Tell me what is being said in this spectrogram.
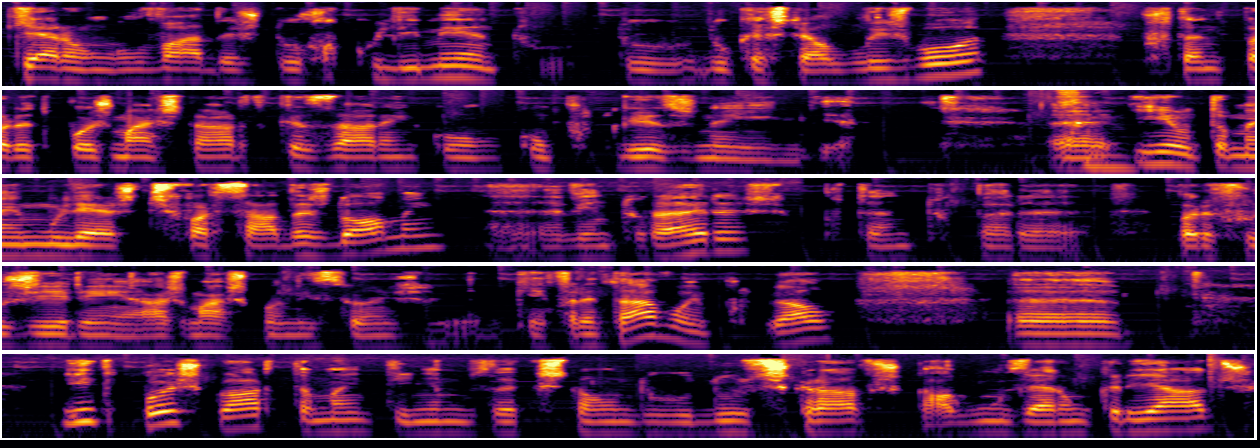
que eram levadas do recolhimento do, do Castelo de Lisboa, portanto, para depois, mais tarde, casarem com, com portugueses na Índia. Uh, iam também mulheres disfarçadas de homem, uh, aventureiras, portanto, para, para fugirem às más condições que enfrentavam em Portugal. Uh, e depois, claro, também tínhamos a questão do, dos escravos, que alguns eram criados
